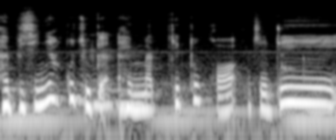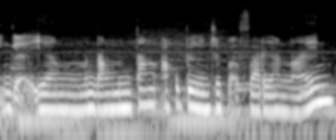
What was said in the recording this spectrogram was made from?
Habisinnya aku juga hemat gitu kok. Jadi nggak yang mentang-mentang aku pengen coba varian lain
